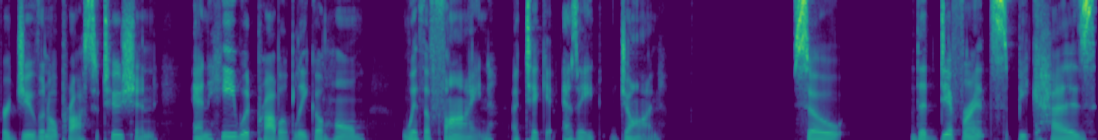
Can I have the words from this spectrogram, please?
for juvenile prostitution and he would probably go home with a fine, a ticket as a John. So the difference because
